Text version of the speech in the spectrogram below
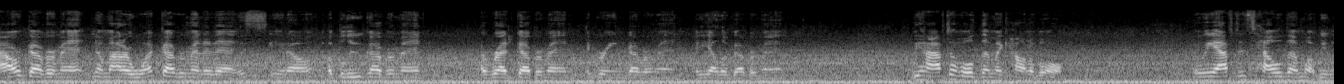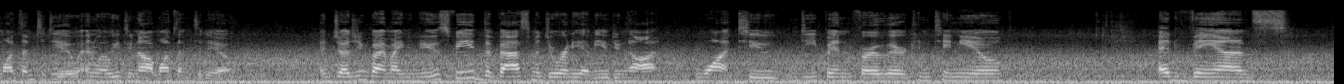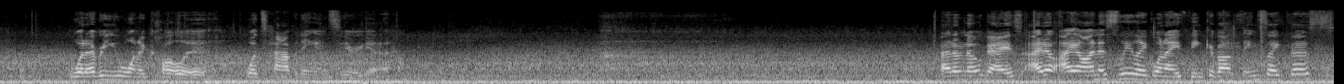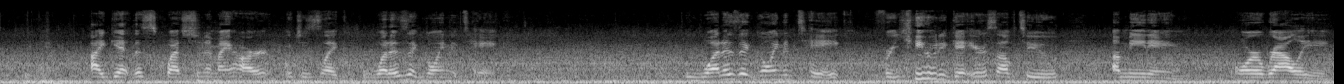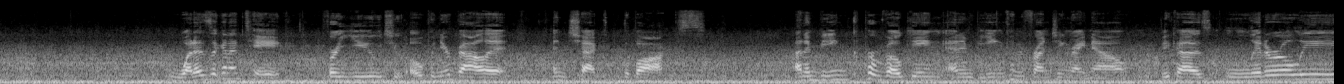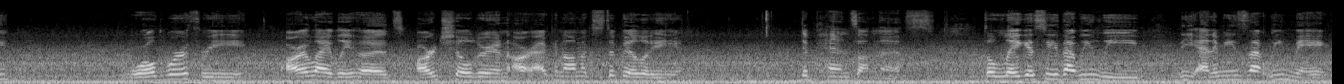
our government, no matter what government it is, you know, a blue government, a red government, a green government, a yellow government. We have to hold them accountable And we have to tell them what we want them to do and what we do not want them to do. And judging by my news feed, the vast majority of you do not want to deepen further, continue, advance, whatever you want to call it, what's happening in Syria. I don't know, guys. I don't I honestly like when I think about things like this, I get this question in my heart, which is like, what is it going to take? What is it going to take for you to get yourself to a meeting or a rally? What is it going to take for you to open your ballot and check the box? And I'm being provoking and I'm being confronting right now because literally World War III, our livelihoods, our children, our economic stability depends on this. The legacy that we leave, the enemies that we make,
